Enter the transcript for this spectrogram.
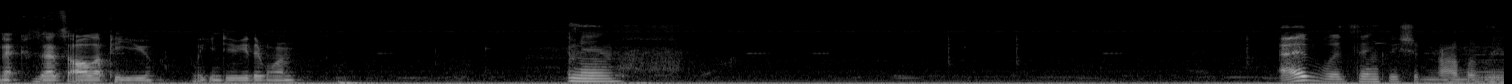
Yeah, 'cause that's all up to you. We can do either one. I mean, I would think we should probably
